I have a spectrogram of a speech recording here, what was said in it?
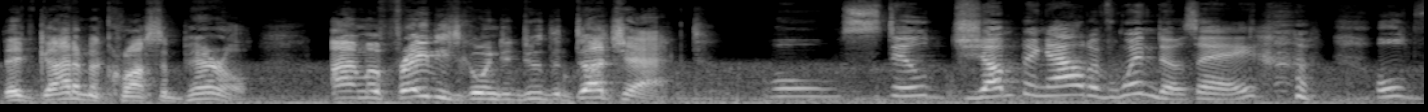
They've got him across a barrel. I'm afraid he's going to do the Dutch act. Oh, still jumping out of windows, eh? Old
